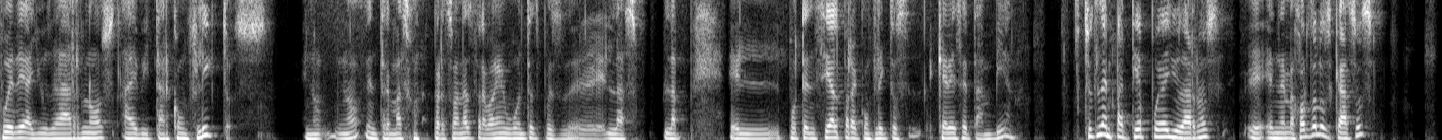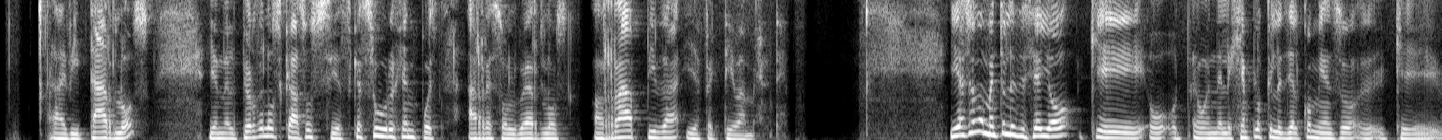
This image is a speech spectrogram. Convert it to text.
puede ayudarnos a evitar conflictos. Entre más personas trabajen juntas, pues eh, el potencial para conflictos crece también. Entonces la empatía puede ayudarnos, eh, en el mejor de los casos, a evitarlos y en el peor de los casos, si es que surgen, pues a resolverlos rápida y efectivamente. Y hace un momento les decía yo que, o, en el ejemplo que les di al comienzo, eh, que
